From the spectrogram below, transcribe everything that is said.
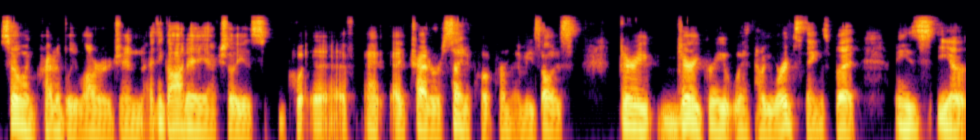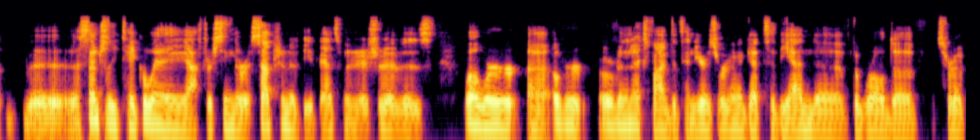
so incredibly large. And I think Ade actually is. Uh, I, I try to recite a quote from him. He's always very very great with how he words things, but he's you know uh, essentially takeaway after seeing the reception of the advancement initiative is well we're uh, over over the next five to ten years we're going to get to the end of the world of sort of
